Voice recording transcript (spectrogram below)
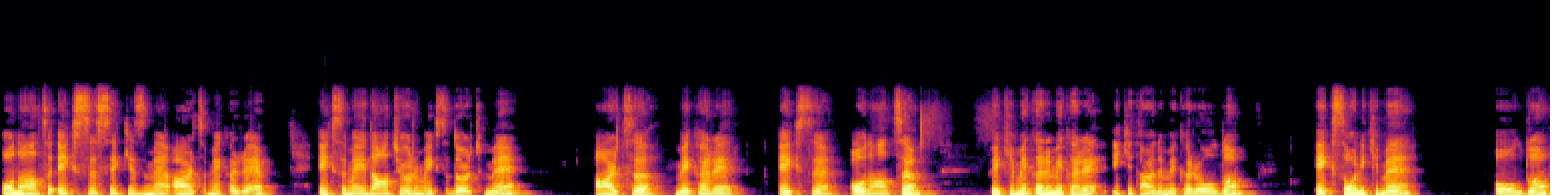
16 eksi 8m artı m kare. Eksi m'yi dağıtıyorum. Eksi 4m artı m kare eksi 16. Peki m kare m kare 2 tane m kare oldu. Eksi 12m oldu.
